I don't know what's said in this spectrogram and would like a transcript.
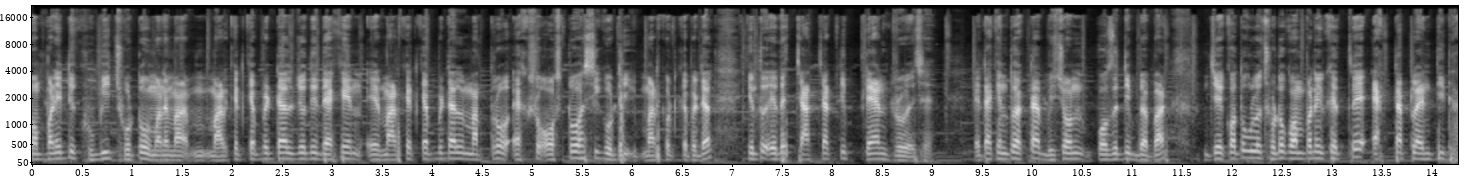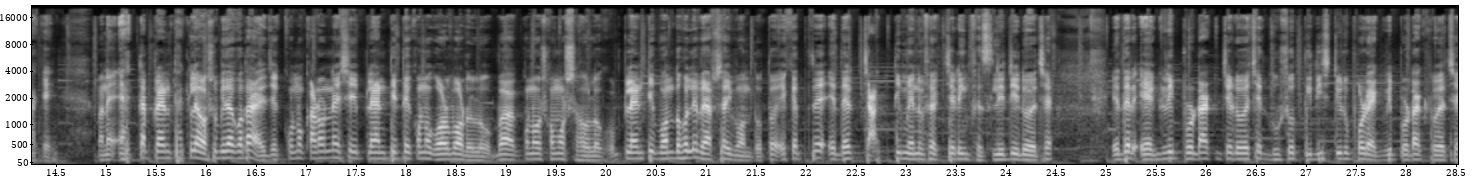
কোম্পানিটি খুবই ছোট মানে মার্কেট ক্যাপিটাল যদি দেখেন, এর মার্কেট ক্যাপিটাল মাত্র একশো অষ্টআশি কোটি মার্কেট ক্যাপিটাল কিন্তু এদের চার চারটি প্ল্যান্ট রয়েছে। এটা কিন্তু একটা ভীষণ পজিটিভ ব্যাপার যে কতগুলো ছোট কোম্পানির ক্ষেত্রে একটা প্ল্যানটি থাকে। মানে একটা প্ল্যান থাকলে অসুবিধা কোথায়? যে কোনো কারণে সেই প্ল্যানটিতে কোনো গড়বড় হলো বা কোনো সমস্যা হলো প্ল্যানটি বন্ধ হলে ব্যবসাই বন্ধ। তো এক্ষেত্রে এদের চারটি ম্যানুফ্যাকচারিং ফেসিলিটি রয়েছে। এদের এগ্রি প্রোডাক্ট যে রয়েছে, দুশো তিরিশটির উপর এগ্রি প্রোডাক্ট রয়েছে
